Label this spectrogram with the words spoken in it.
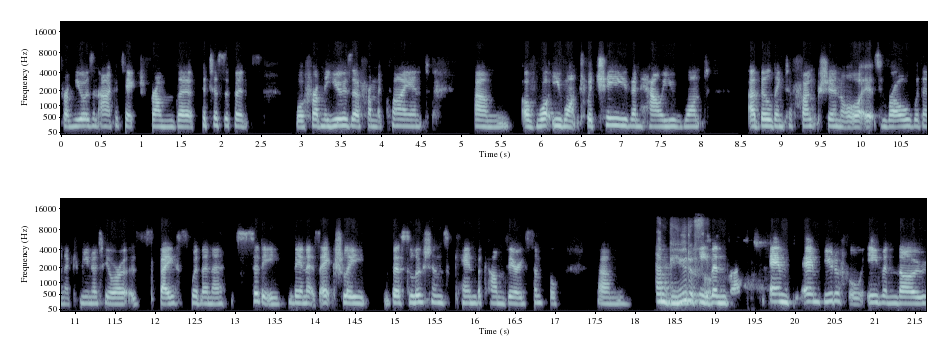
from you as an architect, from the participants, or from the user, from the client, um, of what you want to achieve and how you want a building to function or its role within a community or its space within a city, then it's actually the solutions can become very simple. Um, and beautiful. Even and and beautiful, even though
